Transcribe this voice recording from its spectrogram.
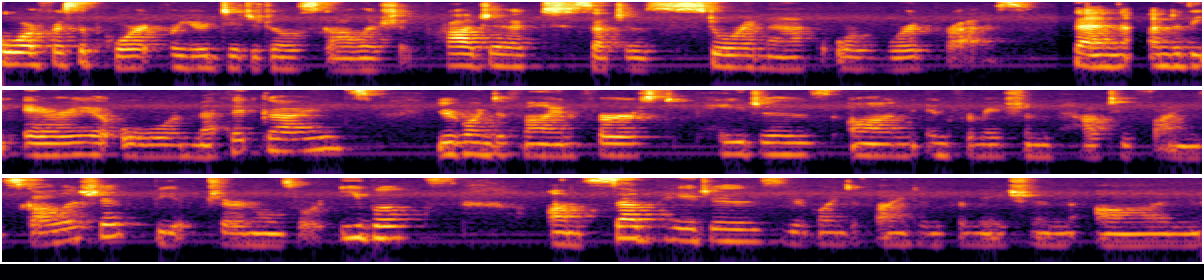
or for support for your digital scholarship project, such as StoryMap or WordPress. Then under the area or method guides, you're going to find first pages on information on how to find scholarship, be it journals or ebooks. On subpages, you're going to find information on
